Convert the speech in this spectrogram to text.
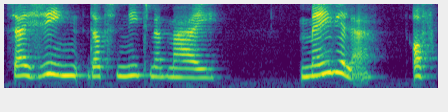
Zij zien dat ze niet met mij mee willen. Of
